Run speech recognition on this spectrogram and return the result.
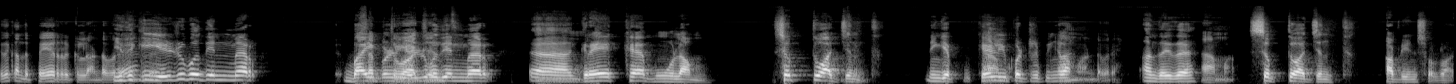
இதுக்கு அந்த பேர் இருக்குல்ல ஆண்டவரே? இதுக்கு எழுபதின்மர் பைபிள். எழுபதின்மர் அஹ், கிரேக்க மூலம். செப்துவாஜந்த் நீங்க கேள்விப்பட்டிருப்பீங்களா? ஆண்டவரே. அந்த இத? ஆமா. செப்துவாஜந்த் அப்படின்னு சொல்றோம்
